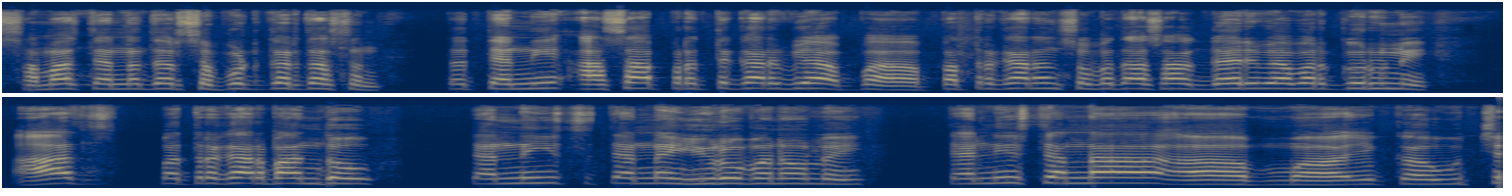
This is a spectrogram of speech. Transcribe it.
समाज त्यांना जर सपोर्ट करत असेल तर त्यांनी असा पत्रकार व्या प- पत्रकारांसोबत असा गैरव्यवहार करू नये. आज पत्रकार बांधव त्यांनीच त्यांना हिरो बनवलंय. त्यांनीच त्यांना एक उच्च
